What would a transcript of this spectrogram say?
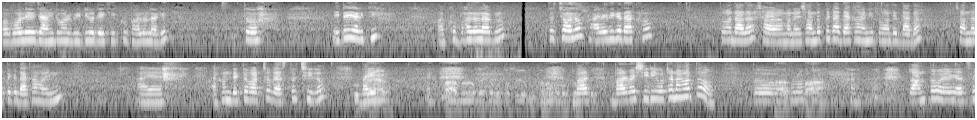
বা বলে যে, আমি তোমার ভিডিও দেখি, খুব ভালো লাগে। তো এটাই আর কি। খুব ভালো লাগল। তো চলো আর এদিকে দেখো তোমার দাদা মানে সন্ধ্যার থেকে আর দেখা হয়নি তোমাদের দাদা। সন্ধ্যার থেকে দেখা হয়নি। আর এখন দেখতে পাচ্ছ ব্যস্ত ছিল। ভাই বারবার সিঁড়ি ওঠা নামা তো তো পুরো ক্লান্ত হয়ে গেছে।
